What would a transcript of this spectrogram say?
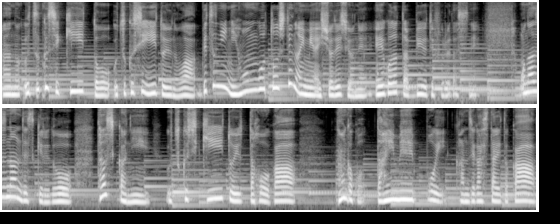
あの美しきと美しいというのは別に日本語としての意味は一緒ですよね。英語だったら beautiful だしね。同じなんですけれど確かに美しきと言った方がなんかこう題名っぽい感じがしたりとか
